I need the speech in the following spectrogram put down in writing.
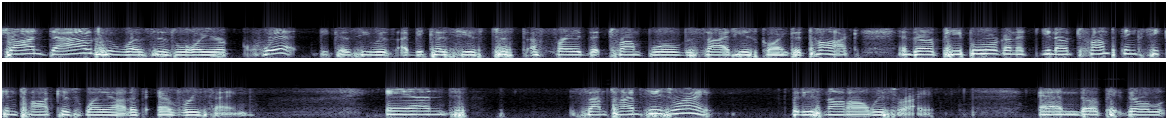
John Dowd, who was his lawyer, quit because he was because he's just afraid that Trump will decide he's going to talk. And there are people who are going to, you know, Trump thinks he can talk his way out of everything, and sometimes he's right, but he's not always right and there there are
